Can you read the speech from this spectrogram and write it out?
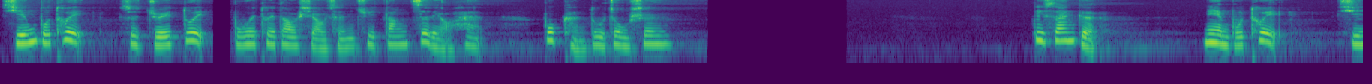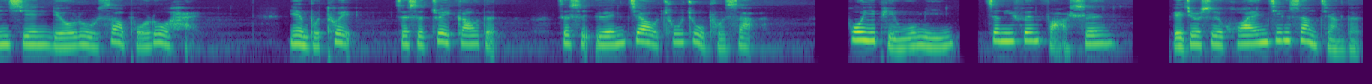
行不退是绝对。不会退到小乘去当自了汉，不肯度众生。第三个，念不退，心心流入少婆若海。念不退，这是最高的，这是圆教初住菩萨，破一品无明，增一分法身，也就是《华严经》上讲的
